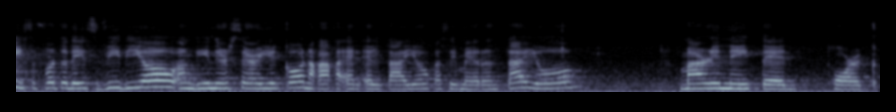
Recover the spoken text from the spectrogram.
guys! For today's video, ang dinner series ko, nakaka-LL tayo kasi meron tayong marinated pork.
